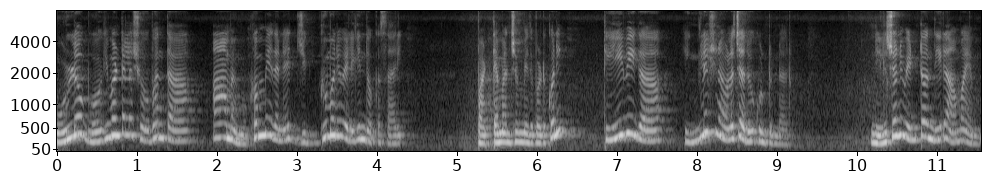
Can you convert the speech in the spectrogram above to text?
ఊళ్ళో భోగిమంటల శోభంతా ఆమె ముఖం మీదనే జిగ్గుమని వెలిగింది ఒకసారి. పట్టె మంచం మీద పడుకొని టీవీగా ఇంగ్లీష్ నవల చదువుకుంటున్నారు. నిలుచొని వింటోంది రామాయమ్మ.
